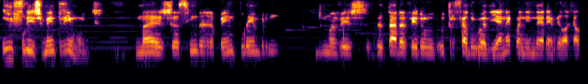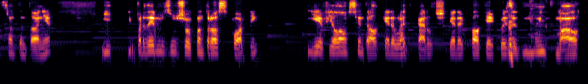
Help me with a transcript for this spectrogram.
infelizmente vi muitos, mas assim de repente lembro-me de uma vez de estar a ver o, o troféu do Guadiana, quando ainda era em Vila Real de Santo António, e, e perdermos um jogo contra o Sporting e lá um central que era o Ed Carlos, que era qualquer coisa de muito mal.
